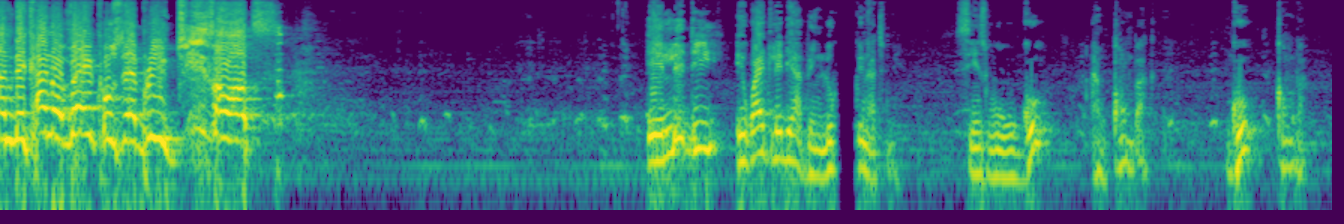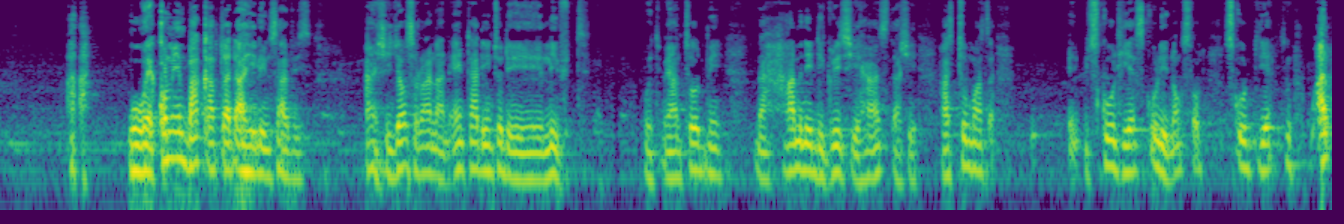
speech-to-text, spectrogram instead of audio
and the kind of vehicles they bring, Jesus! A lady, a white lady, had been looking at me since we will go and come back. Go, come back. Uh-uh. We were coming back after that healing service, and she just ran and entered into the lift with me and told me that how many degrees she has, that she has two months. School here, school in Oxford, school here. And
